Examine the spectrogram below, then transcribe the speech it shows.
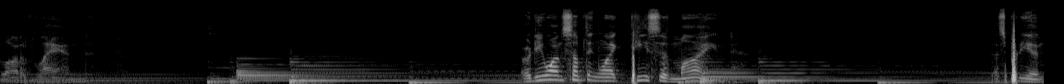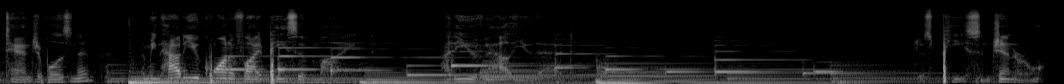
a lot of land? Or do you want something like peace of mind? That's pretty intangible, isn't it? I mean, how do you quantify peace of mind? How do you value that? Just peace in general.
